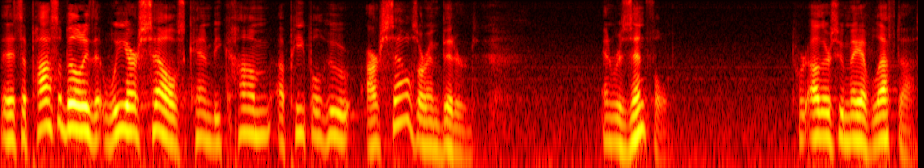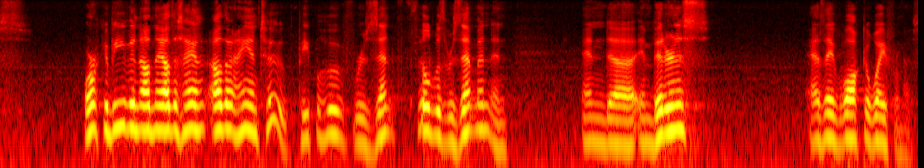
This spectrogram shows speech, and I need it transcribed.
that it's a possibility that we ourselves can become a people who ourselves are embittered and resentful toward others who may have left us or it could be even on the other hand, other hand too, people who've resent, filled with resentment and, and, uh, as they've walked away from us.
